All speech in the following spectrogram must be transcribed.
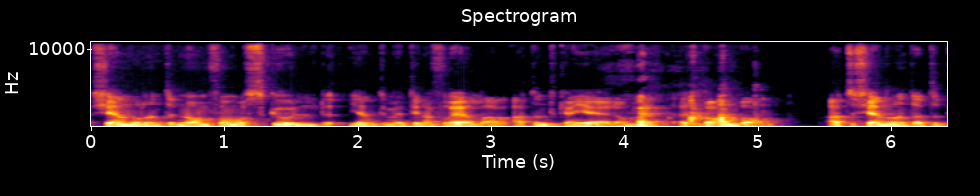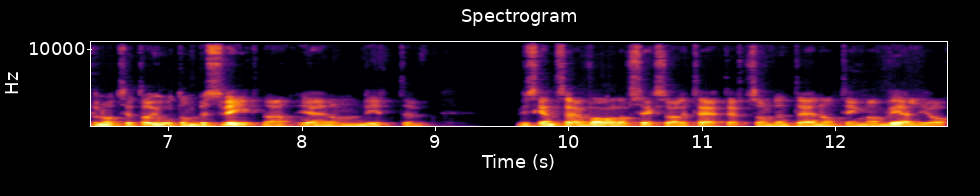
Känner du inte någon form av skuld gentemot dina föräldrar att du inte kan ge dem ett, ett barnbarn? Att du känner inte att du på något sätt har gjort dem besvikna genom ditt, eh, vi ska inte säga val av sexualitet eftersom det inte är någonting man väljer.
